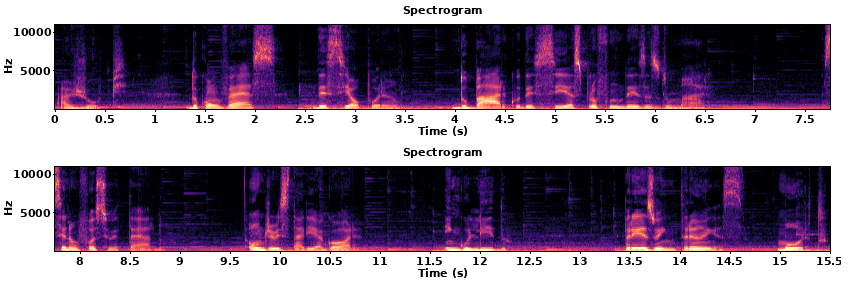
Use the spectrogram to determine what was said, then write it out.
a Jope. Do convés, desci ao porão. Do barco, desci às profundezas do mar. Se não fosse o eterno, onde eu estaria agora? Engolido? Preso em entranhas? Morto?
